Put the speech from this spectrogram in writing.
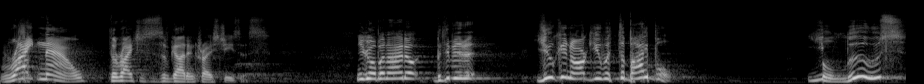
right now, the righteousness of God in Christ Jesus. You go, but I don't. You can argue with the Bible. You'll lose.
